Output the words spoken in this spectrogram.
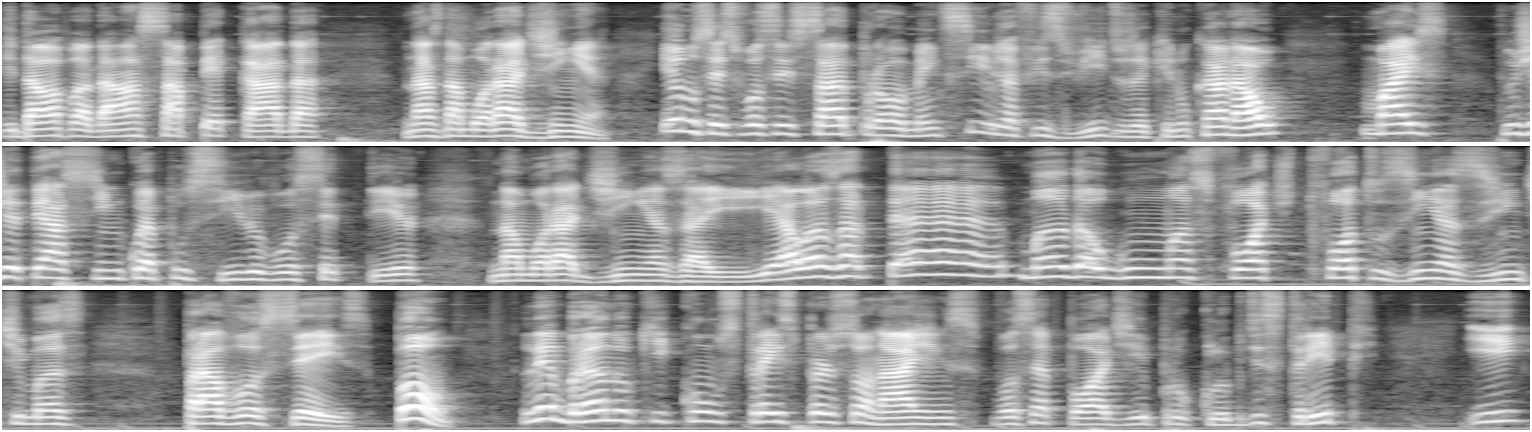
e dava pra dar uma sapecada nas namoradinhas. Eu não sei se vocês sabem, provavelmente sim, eu já fiz vídeos aqui no canal, mas no GTA V é possível você ter namoradinhas aí. E elas até mandam algumas foto, fotozinhas íntimas pra vocês. Bom, Lembrando que com os três personagens você pode ir pro clube de strip e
